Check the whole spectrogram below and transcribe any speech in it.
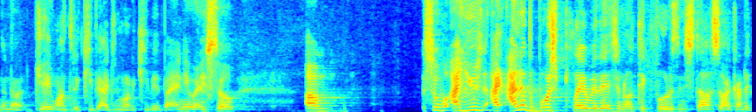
No, no, Jay wanted to keep it. I didn't want to keep it, but anyway, so um, so I use I, I let the boys play with it, you know, take photos and stuff. So I got to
